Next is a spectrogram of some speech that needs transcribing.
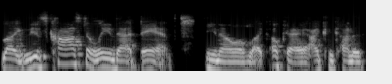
Like it's constantly that dance, you know, of like, okay, I can kind of,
